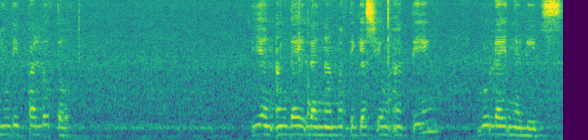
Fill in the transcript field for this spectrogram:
hindi pa luto, yan ang dahilan na matigas yung ating gulay na leaves.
